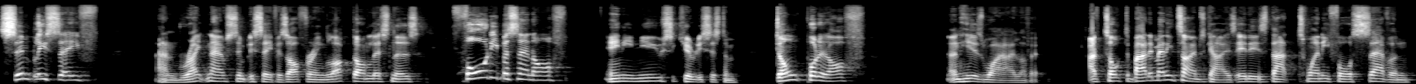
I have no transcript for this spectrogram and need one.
SimpliSafe. And right now, SimpliSafe is offering locked on listeners 40% off any new security system. Don't put it off. And here's why I love it. I've talked about it many times, guys. It is that 24 7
